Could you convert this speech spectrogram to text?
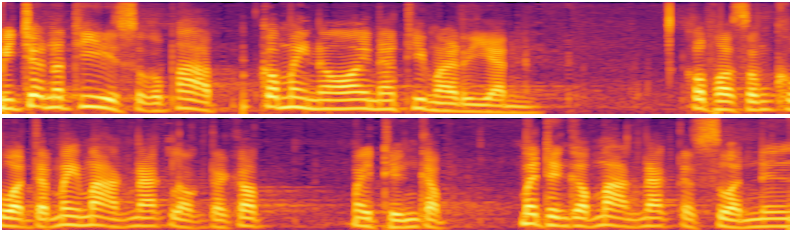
มีเจ้าหน้าที่สุขภาพก็ไม่น้อยนะที่มาเรียน ก็พอสมควรแต่ไม่มากนักหรอก แต่ก็ไม่ถึงกับไม่ถึงกับมากนัก แต่ส่วนหนึ่ง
